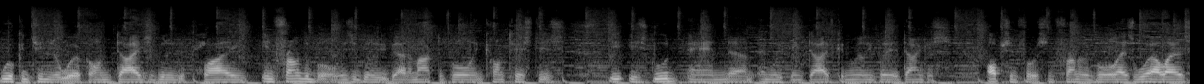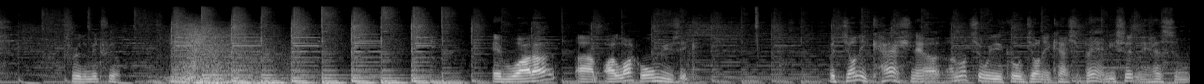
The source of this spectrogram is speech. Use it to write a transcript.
we'll continue to work on Dave's ability to play in front of the ball. His ability to be able to mark the ball in contest is is good, and um, and we think Dave can really be a dangerous option for us in front of the ball as well as through the midfield. Eduardo, um, I like all music, but Johnny Cash, now I'm not sure whether you call Johnny Cash a band, he certainly has some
